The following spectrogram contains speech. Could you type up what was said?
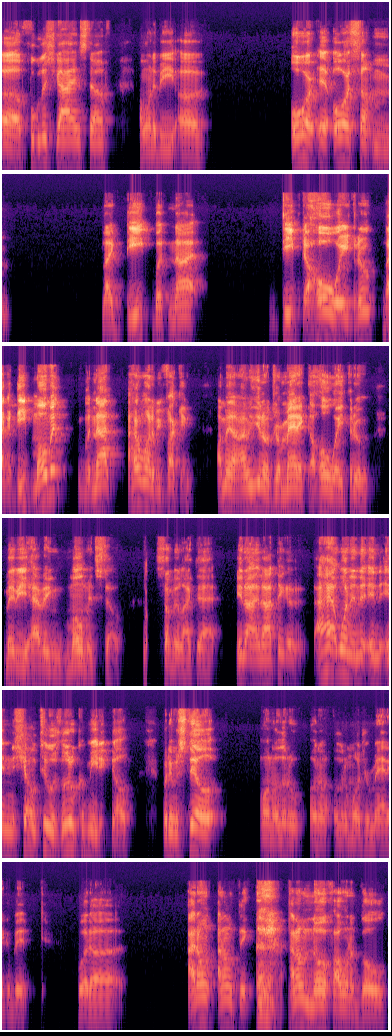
uh, foolish guy and stuff. I want to be uh or or something like deep, but not deep the whole way through, like a deep moment, but not. I don't want to be fucking. I mean, I mean, you know, dramatic the whole way through. Maybe having moments though, something like that. You know, and I think I had one in in, in the show too. It was a little comedic though, but it was still on a little on a, a little more dramatic a bit. But uh, I don't I don't think I don't know if I want to go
